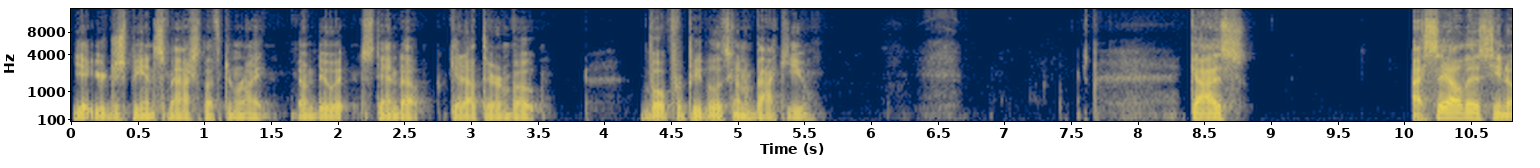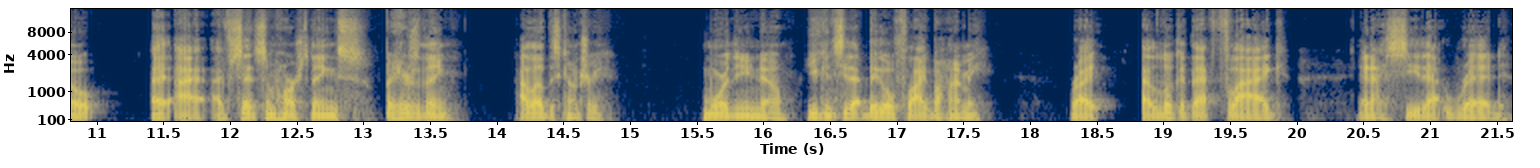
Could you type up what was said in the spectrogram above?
Yet you're just being smashed left and right. Don't do it. Stand up. Get out there and vote. Vote for people that's going to back you. Guys, I say all this, you know, I, I, I've said some harsh things, but here's the thing I love this country more than you know. You can see that big old flag behind me, right? I look at that flag and I see that red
